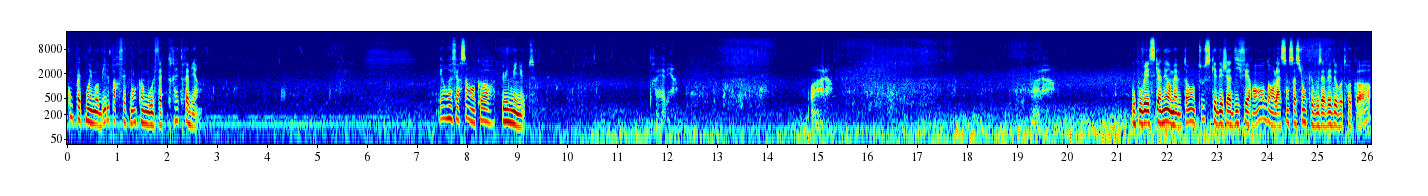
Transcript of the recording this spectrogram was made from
complètement immobiles, parfaitement comme vous le faites très très bien. Et on va faire ça encore une minute. Très bien. Voilà. Voilà. Vous pouvez scanner en même temps tout ce qui est déjà différent dans la sensation que vous avez de votre corps,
